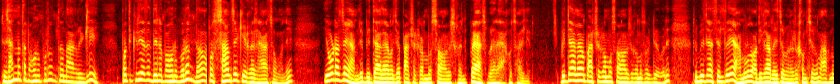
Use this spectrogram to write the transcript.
त्यो जान्न त पाउनु पऱ्यो नि त नागरिकले। प्रतिक्रिया त दिन पाउनु पऱ्यो नि त। प्रोत्साहन चाहिँ के गरिरहेको छौँ भने एउटा चाहिँ हामीले विद्यालयमा चाहिँ पाठ्यक्रममा समावेश गर्ने प्रयास भइरहेको छ अहिले। विद्यालयमा पाठ्यक्रममा समावेश गर्न सक्यो भने त्यो विद्यार्थीले चाहिँ हाम्रो अधिकार रहेछ भनेर कमसेकम आफ्नो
